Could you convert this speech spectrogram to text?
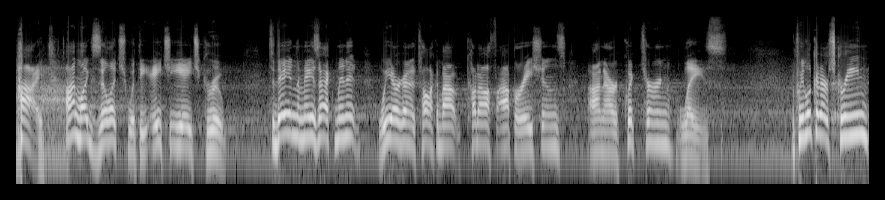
Hi, I'm Mike Zillich with the HEH Group. Today in the Mazak Minute, we are going to talk about cutoff operations on our quick turn lathes. If we look at our screen,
